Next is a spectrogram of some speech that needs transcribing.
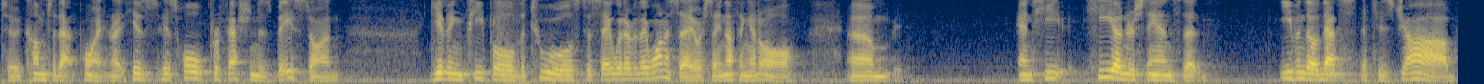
to come to that point, right? His, his whole profession is based on giving people the tools to say whatever they want to say or say nothing at all. Um, and he, he understands that even though that's, that's his job,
